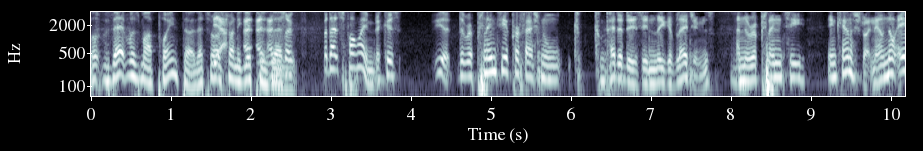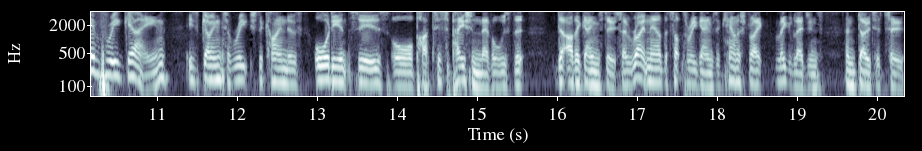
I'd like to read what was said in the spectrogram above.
Well, that was my point, though. That's what I was trying to get to. and, Is and so, but that's fine because you know, there are plenty of professional c- competitors in League of Legends, Hmm. and there are plenty in Counter Strike. Now, not every game is going to reach the kind of audiences or participation levels that that other games do. So right now, the top three games are Counter Strike, League of Legends, and Dota 2.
